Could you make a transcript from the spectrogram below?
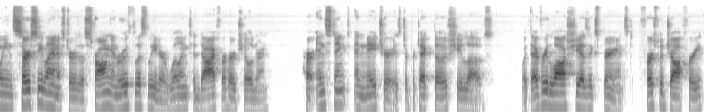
Queen Cersei Lannister is a strong and ruthless leader willing to die for her children. Her instinct and nature is to protect those she loves. With every loss she has experienced, first with Joffrey,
